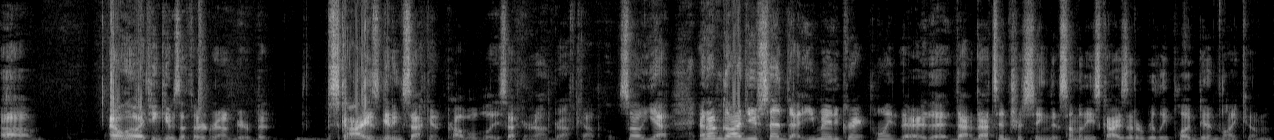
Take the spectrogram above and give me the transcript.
um, although I think he was a third rounder, but Sky's getting second, probably second round draft capital. So yeah, and I'm glad you said that. You made a great point there. That that that's interesting that some of these guys that are really plugged in like him.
